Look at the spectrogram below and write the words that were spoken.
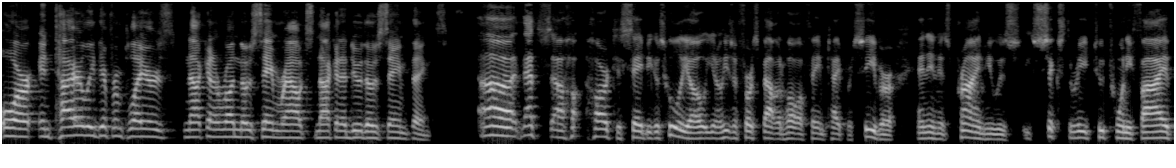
or entirely different players, not going to run those same routes, not going to do those same things? Uh, that's uh, hard to say because Julio, you know, he's a first ballot Hall of Fame type receiver. And in his prime, he was 6'3, 225,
